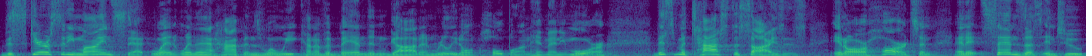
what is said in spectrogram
The scarcity mindset, when, when that happens, when we kind of abandon God and really don't hope on Him anymore, this metastasizes in our hearts and, and it sends us into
